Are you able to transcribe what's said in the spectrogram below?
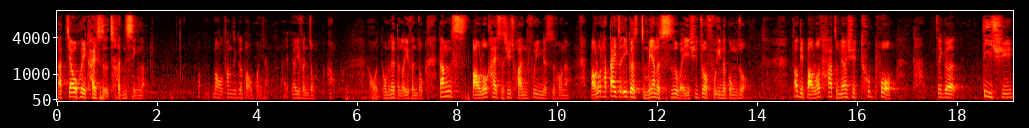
那教会开始成型了。帮我放这个跑我 point 一下，要一分钟。好，好，我我们再等多一分钟。当保罗开始去传福音的时候呢，保罗他带着一个怎么样的思维去做福音的工作？到底保罗他怎么样去突破他这个地区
